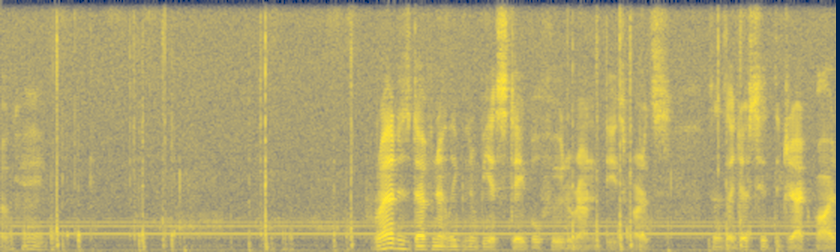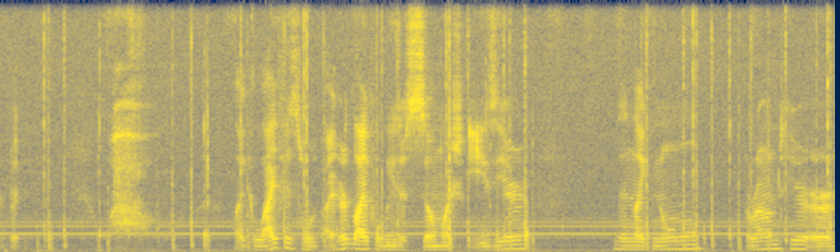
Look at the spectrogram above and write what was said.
Okay. Bread is definitely going to be a staple food around these parts, since I just hit the jackpot, but wow. Like, life is, I heard life will be just so much easier than, like, normal around here, or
